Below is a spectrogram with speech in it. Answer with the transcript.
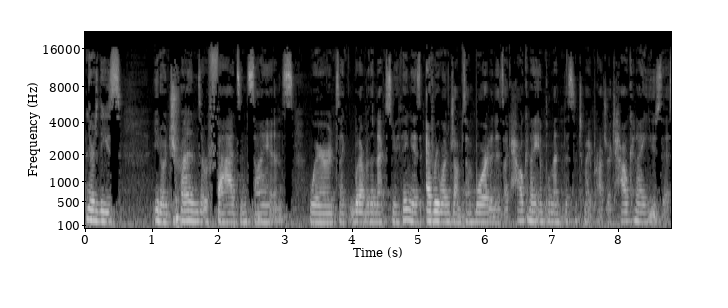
there's these you know trends or fads in science where it's like whatever the next new thing is everyone jumps on board and it's like how can i implement this into my project how can i use this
